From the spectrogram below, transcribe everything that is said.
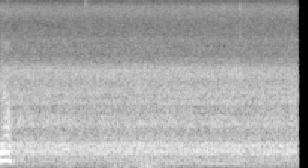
No.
